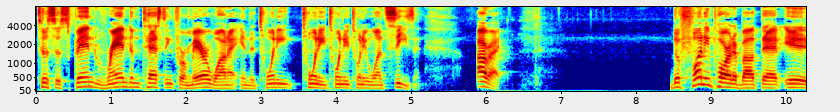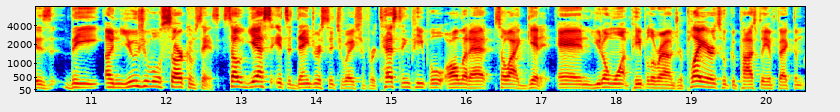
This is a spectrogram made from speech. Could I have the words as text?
to suspend random testing for marijuana in the 2020 2021 season. All right. the funny part about that is the unusual circumstance. So, yes, it's a dangerous situation for testing people, all of that. So, I get it. And you don't want people around your players who could possibly infect them.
